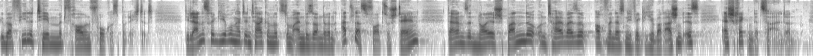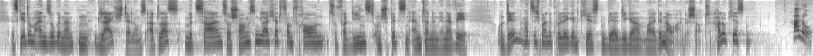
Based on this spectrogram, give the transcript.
über viele Themen mit Frauenfokus berichtet. Die Landesregierung hat den Tag genutzt, um einen besonderen Atlas vorzustellen. Darin sind neue, spannende und teilweise, auch wenn das nicht wirklich überraschend ist, erschreckende Zahlen drin. Es geht um einen sogenannten Gleichstellungsatlas mit Zahlen zur Chancengleichheit von Frauen, zu Verdienst- und Spitzenämtern in NRW. Und den hat sich meine Kollegin Kirsten Bialdiger mal genau angeschaut. Hallo Kirsten. Hallo.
